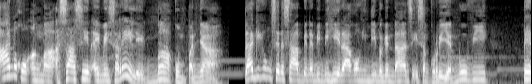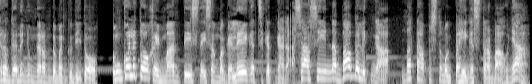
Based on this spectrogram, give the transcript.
Ano kung ang mga assassin ay may sariling mga kumpanya? Lagi kong sinasabi na bibihira akong hindi magandahan sa isang Korean movie, pero ganun yung naramdaman ko dito. Tungkol ito kay Mantis na isang magaling at sikat nga na assassin na babalik nga matapos na magpahinga sa trabaho niya.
